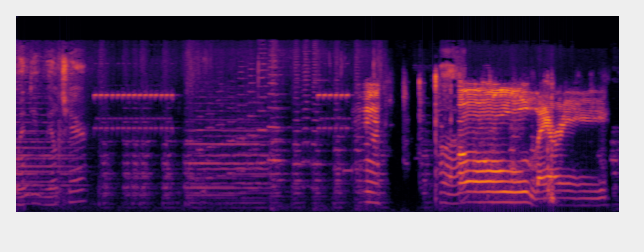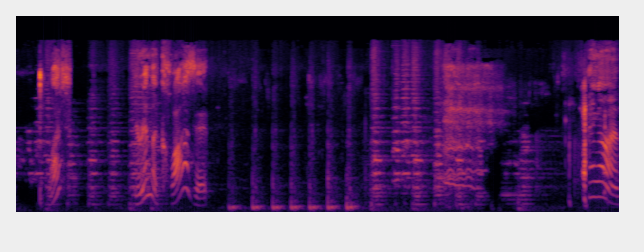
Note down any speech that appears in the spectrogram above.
Wendy wheelchair. Mm. Hello. Oh, Larry. What? You're in the closet. Hang on.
